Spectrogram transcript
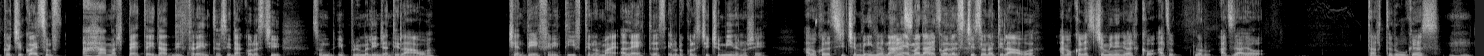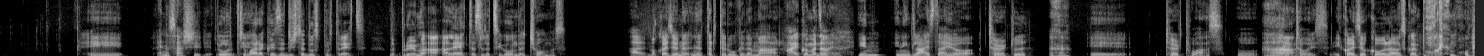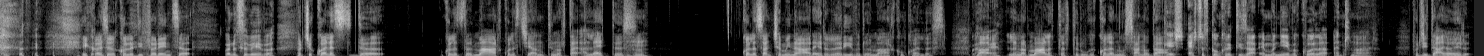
Coche qua sono Aha, ma aspetta, i da differenti, i da quelle ci sono in prima linea antilaua. C'è un definitiv te ormai aletas e loro quelle ci camminano, non c'è. Ah, ma si cemina. No, eh, ma no, quelle ci sono antilaua. Ma quella si cemina in orco, also, also da io tartarugas e e non sai se Oh, guarda, questa è giusto due portretti. La prima ha aletas, la seconda ha chomas. Ah, ma questa è una, una tartaruga da mar. Ah, come So, in in inglese da io turtle Aha. e turtles o Ah. tortoise. E questa è quella Questo è un Pokémon. e questa è quella differenza Quando si aveva? perché quelle de quelle del mar, quelle ci hanno tenuto a lettes, Mhm. quelle sanno camminare era la riva del mar con quelle. Ma Eh. la normale tartaruga, quella non sanno da. Ok, estas concretizzare e maniera quella anche il mar. Perché da io er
